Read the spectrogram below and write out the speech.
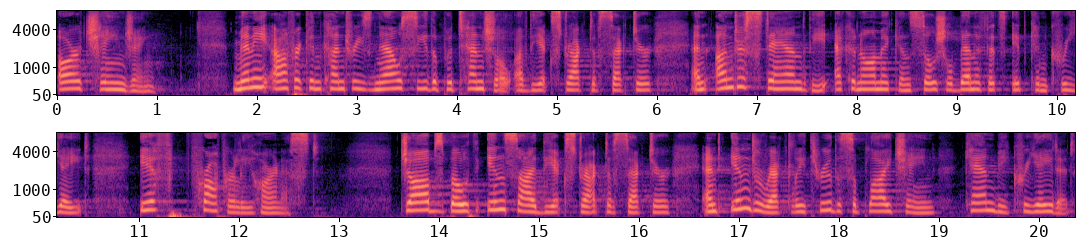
are changing. Many African countries now see the potential of the extractive sector and understand the economic and social benefits it can create if properly harnessed. Jobs both inside the extractive sector and indirectly through the supply chain can be created.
